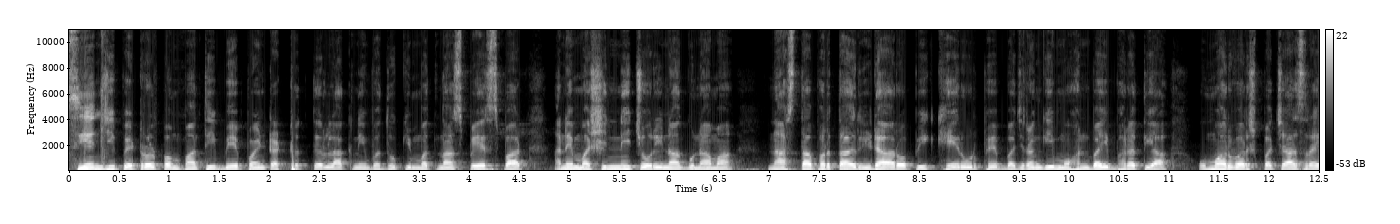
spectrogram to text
સીએનજી પેટ્રોલ પંપમાંથી બે પોઈન્ટ અઠ્યોતેર લાખની વધુ કિંમતના સ્પેર્સ પાર્ટ અને મશીનની ચોરીના ગુનામાં નાસ્તા ફરતા રીઢા આરોપી ખેર ઉર્ફે બજરંગી મોહનભાઈ ભરતિયા, ઉંમર વર્ષ પચાસ રહે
